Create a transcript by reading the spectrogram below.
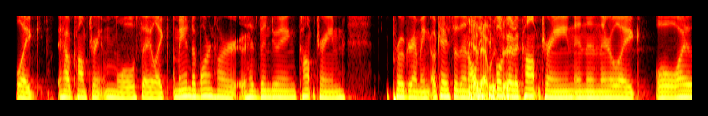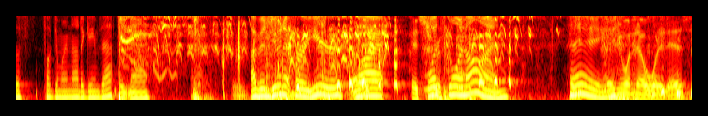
like how CompTrain will say like Amanda Barnhart has been doing CompTrain programming. Okay, so then all Yeah, these people go to CompTrain and then they're like, well, why the fuck am I not a games athlete now? I've been doing it for a year. Why? it's true. What's going on? Hey, And you want to know what it is?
